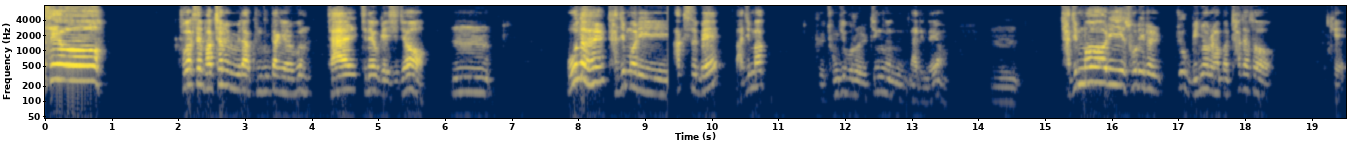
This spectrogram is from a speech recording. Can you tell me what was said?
안녕하세요. 국악쌤 박찬호입니다. 궁둥따기 여러분 잘 지내고 계시죠? 음, 오늘 자진머리 학습의 마지막 그 종지부를 찍는 날인데요. 음, 자진머리 소리를 쭉 민요를 한번 찾아서 이렇게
